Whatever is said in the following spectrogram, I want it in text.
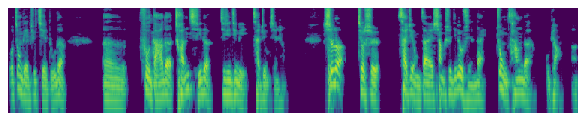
我重点去解读的，呃，富达的传奇的基金经理蔡志勇先生，施乐就是蔡志勇在上个世纪六十年代重仓的股票啊，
